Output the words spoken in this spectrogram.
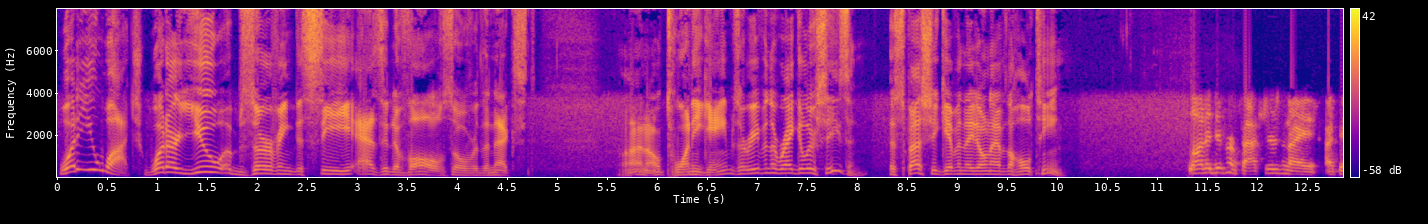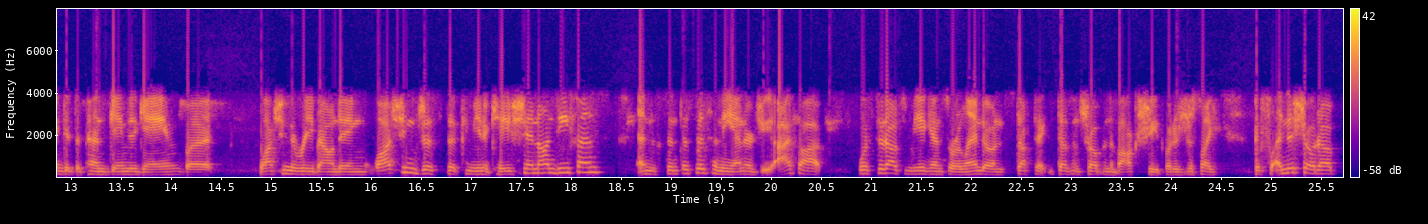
what do you watch? What are you observing to see as it evolves over the next, I don't know, 20 games or even the regular season, especially given they don't have the whole team? A lot of different factors, and I, I think it depends game to game, but watching the rebounding, watching just the communication on defense and the synthesis and the energy. I thought what stood out to me against Orlando and stuff that doesn't show up in the box sheet, but it's just like, and this showed up,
